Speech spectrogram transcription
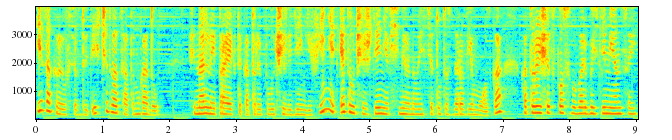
и закрылся в 2020 году. Финальные проекты, которые получили деньги Фини, это учреждение Всемирного института здоровья мозга, который ищет способы борьбы с деменцией,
